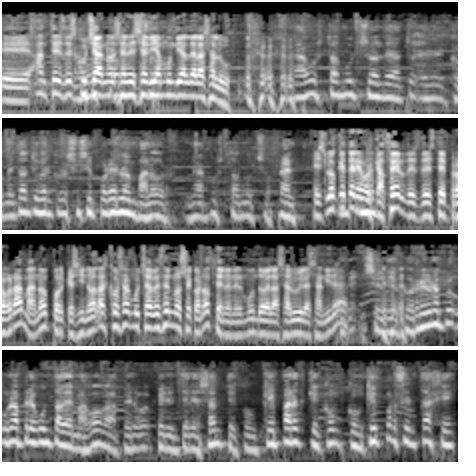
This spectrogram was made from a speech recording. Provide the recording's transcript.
eh, antes de escucharnos en ese Día Mundial de la Salud? Me ha gustado mucho el, de, el comentario de tuberculosis y ponerlo en valor. Me ha gustado mucho, Fran. Es lo que tenemos que hacer desde este programa, ¿no? Porque si no, las cosas muchas veces no se conocen en el mundo de la salud y la sanidad. Se me ocurrió una, una pregunta demagoga, pero, pero interesante. ¿Con qué, con, con, qué porcentaje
